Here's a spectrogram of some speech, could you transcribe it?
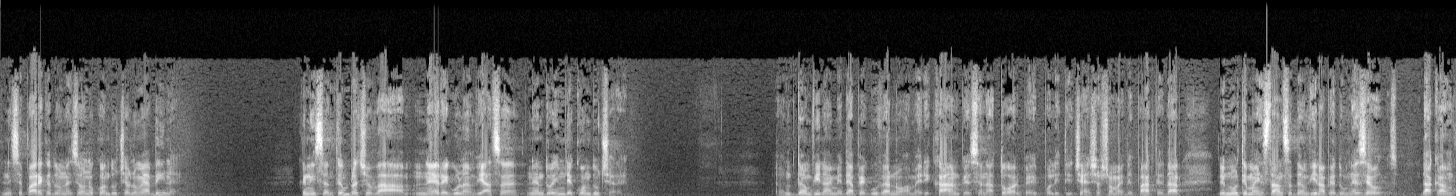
Ni se pare că Dumnezeu nu conduce lumea bine. Când ni se întâmplă ceva neregulă în viață, ne îndoim de conducere. Dăm vina imediat pe guvernul american, pe senatori, pe politicieni și așa mai departe, dar în ultima instanță dăm vina pe Dumnezeu. Dacă, am,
